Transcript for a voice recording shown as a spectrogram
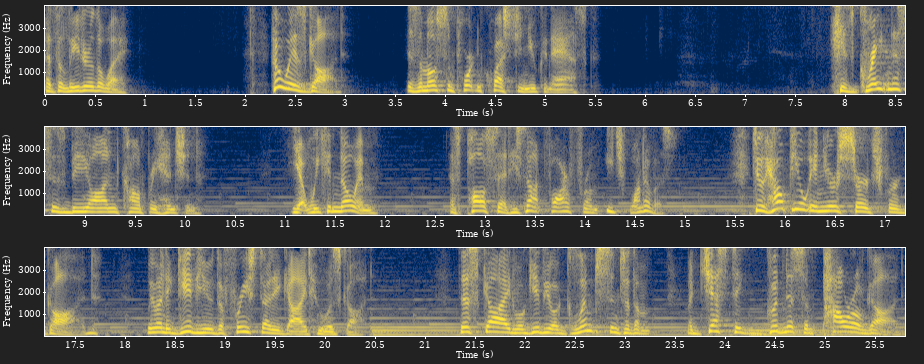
as the leader of the way. Who is God? Is the most important question you can ask. His greatness is beyond comprehension, yet we can know him as Paul said, he's not far from each one of us. To help you in your search for God, we want to give you the free study guide, Who is God? This guide will give you a glimpse into the majestic goodness and power of God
